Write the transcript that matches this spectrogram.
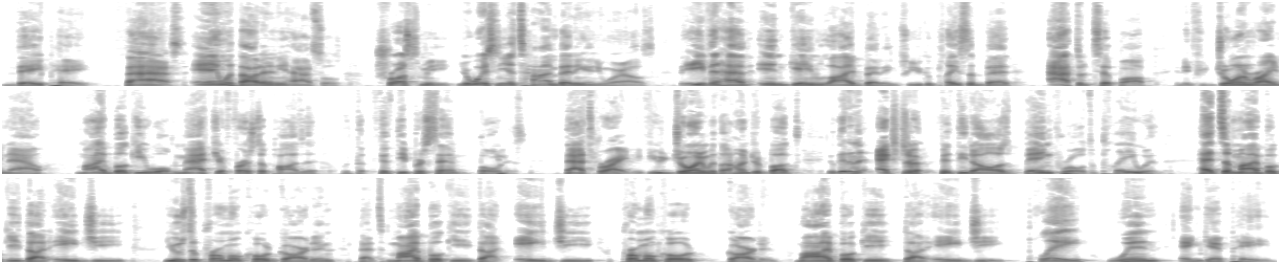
they pay. Fast and without any hassles. Trust me, you're wasting your time betting anywhere else. They even have in-game live betting, so you can place a bet after tip-off, and if you join right now, my bookie will match your first deposit with a 50% bonus. That's right. If you join with 100 bucks, you'll get an extra $50 bankroll to play with. Head to mybookie.ag. Use the promo code GARDEN. That's mybookie.ag. Promo code GARDEN. Mybookie.ag. Play, win, and get paid.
